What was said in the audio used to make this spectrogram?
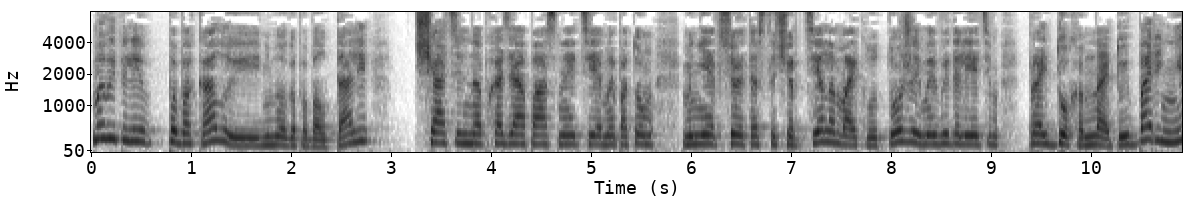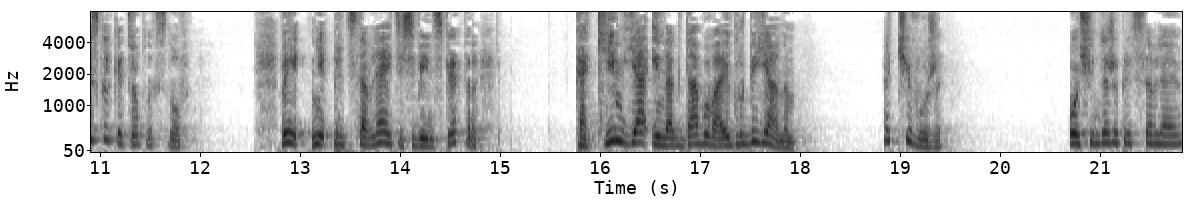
Мы выпили по бокалу и немного поболтали, тщательно обходя опасные темы. Потом мне все это осточертело, Майклу тоже, и мы выдали этим пройдохам Найту и Барри несколько теплых слов. Вы не представляете себе, инспектор, каким я иногда бываю грубияном. Отчего же? Очень даже представляю.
